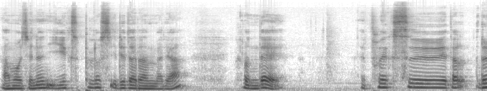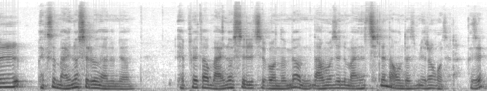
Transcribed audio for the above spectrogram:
나머지는 2x 플러스 1이다라는 말이야. 그런데 fx를 x 마이너스 1로 나누면 f에다 마이너스 1 집어넣으면 나머지는 마이너스 7이 나온다 지금 이런 거잖아. 그지?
